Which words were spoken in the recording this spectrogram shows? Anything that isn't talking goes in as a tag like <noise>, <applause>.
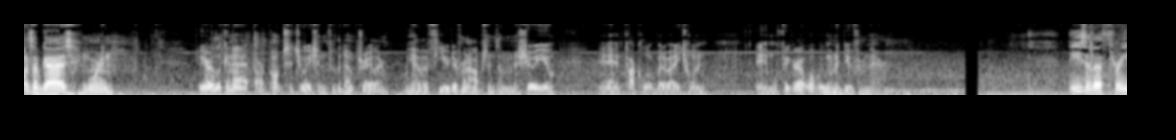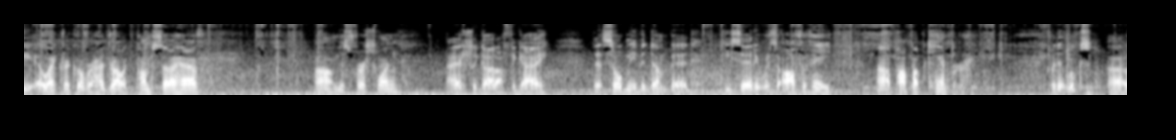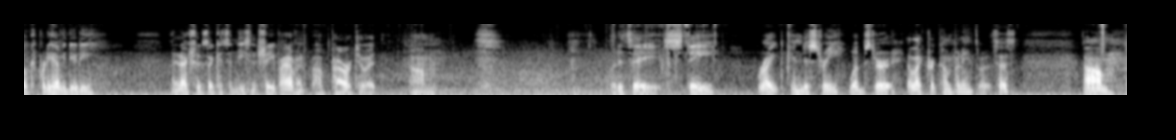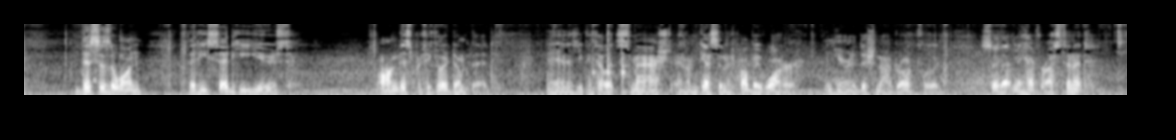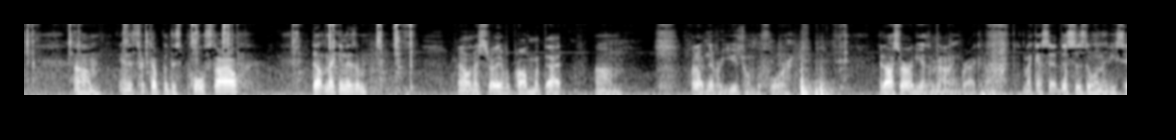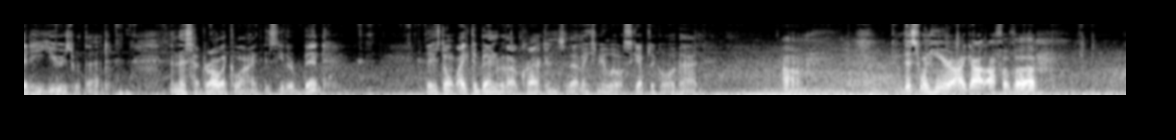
What's up guys? Good morning. We are looking at our pump situation for the dump trailer. We have a few different options I'm going to show you and talk a little bit about each one and we'll figure out what we want to do from there. These are the three electric over hydraulic pumps that I have. Um, this first one I actually got off the guy that sold me the dump bed. He said it was off of a uh, pop-up camper but it looks uh, looks pretty heavy duty and it actually looks like it's in decent shape. I haven't hooked power to it. Um, but it's a Stay Right Industry Webster Electric Company. That's what it says. Um, this is the one that he said he used on this particular dump bed. And as you can tell, it's smashed. And I'm guessing there's probably water in here in addition to hydraulic fluid so that may have rust in it. Um, and it's hooked up with this pull style dump mechanism. I don't necessarily have a problem with that, um, but I've never used one before. It also already has a mounting bracket on it. Like I said, this is the one that he said he used with that. And this hydraulic line is either bent. They just don't like to bend without cracking, so that makes me a little skeptical of that. Um, this one here I got off of a,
